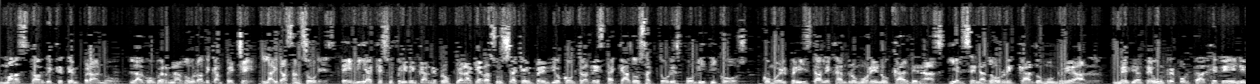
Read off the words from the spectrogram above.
Más tarde que temprano, la gobernadora de Campeche, Laida Sansores, tenía que sufrir en carne propia la guerra sucia que emprendió contra destacados actores políticos, como el periodista Alejandro Moreno Cárdenas y el senador Ricardo Monreal. Mediante un reportaje de N+,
